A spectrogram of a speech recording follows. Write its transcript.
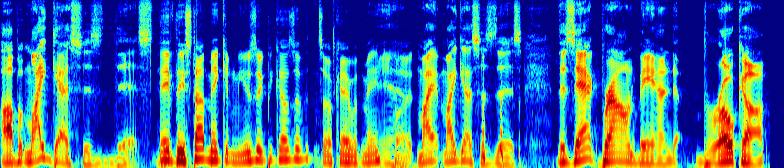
Uh, but my guess is this: Hey, if they stop making music because of it, it's okay with me. yeah. But My my guess is this: the Zac Brown band broke up,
